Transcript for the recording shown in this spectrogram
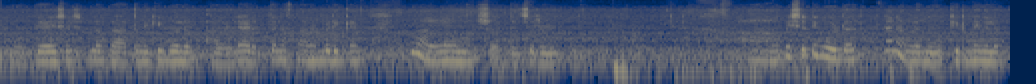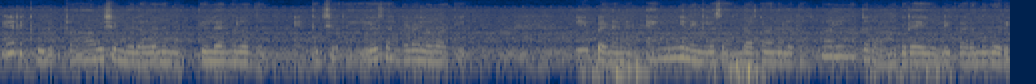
പൂർത്തിയായ ശേഷമുള്ള പ്രാർത്ഥനയ്ക്ക് പോലും അവളുടെ അടുത്ത് തന്നെ സ്ഥലം പിടിക്കാൻ നല്ലവണ്ണം ശ്രദ്ധിച്ചിരുന്നു. ആവശ്യത്തിൽ കൂടുതൽ ഞാൻ അവളെ നോക്കിയിരുന്നെങ്കിലും ഇടയ്ക്ക് ഒരു പ്രാവശ്യം പോലും അവളെ നോക്കിയില്ല എന്നുള്ളത് എനിക്ക് ചെറിയ സങ്കടം ഇളവാക്കി ഈ പെണ്ണിനെ എങ്ങനെയെങ്കിലും സ്വന്തമാക്കണം എന്നുള്ളത് വല്ലാത്തൊരാഗ്രഹമായി ഉള്ളി കടന്നുകൂടി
